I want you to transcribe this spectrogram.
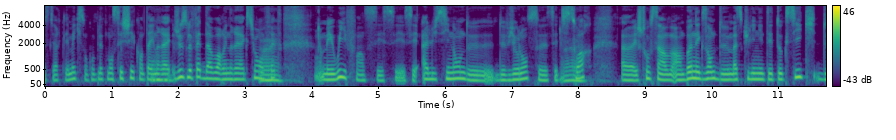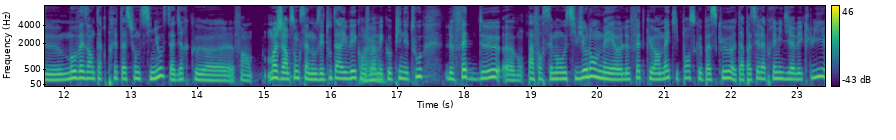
C'est-à-dire que les mecs ils sont complètement séchés quand t'as une Mhm. réa- juste le fait d'avoir une réaction en fait. Mais oui, c'est hallucinant de de violence euh, cette histoire. Euh, et je trouve que c'est un, un bon exemple de masculinité toxique, de mauvaise interprétation de signaux. C'est-à-dire que, euh, enfin, moi j'ai l'impression que ça nous est tout arrivé quand je vois mes copines et tout. Le fait de, euh, bon, pas forcément aussi violent, mais le fait qu'un mec il pense que parce que t'as passé l'après-midi avec lui,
